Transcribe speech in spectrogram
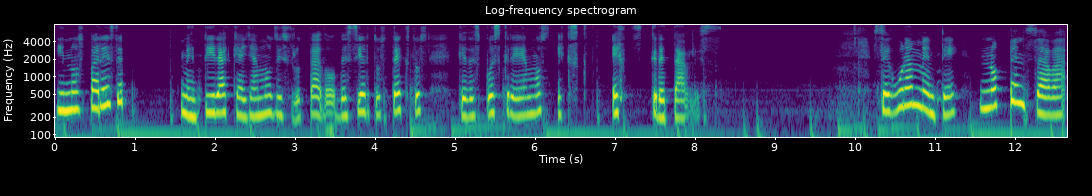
y nos parece mentira que hayamos disfrutado de ciertos textos que después creemos excretables. Seguramente no pensaba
